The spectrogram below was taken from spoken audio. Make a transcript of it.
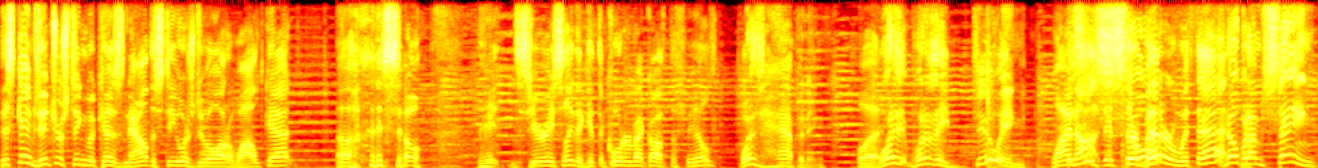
This game's interesting because now the Steelers do a lot of wildcat. Uh, so, they, seriously, they get the quarterback off the field. What is happening? What? What? What are they doing? Why This not? It's so- they're better with that. No, but I'm saying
